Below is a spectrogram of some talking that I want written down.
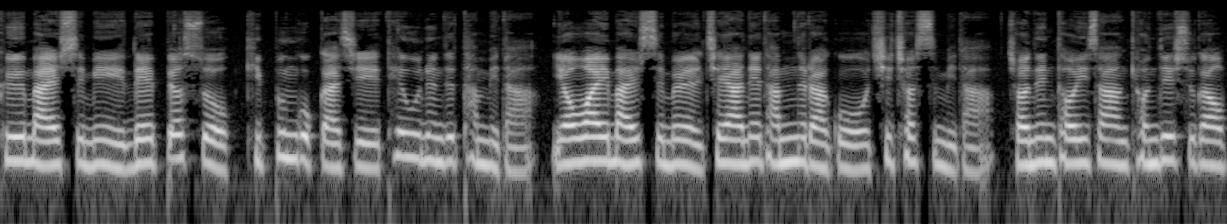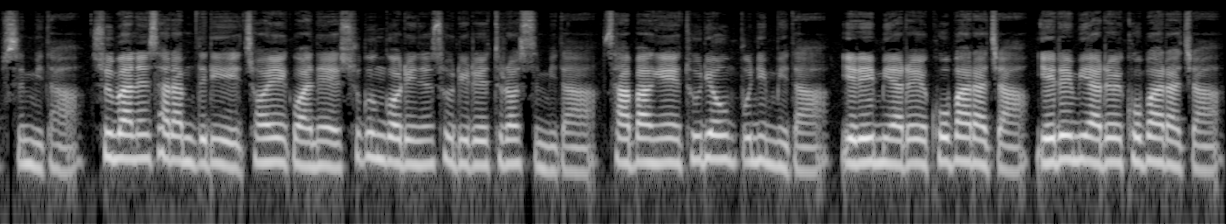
그 말씀이 내 뼛속 깊은 곳까지 태우는 듯합니다. 여호와의 말씀을 제 안에 담느라고 지쳤습니다. 저는 더 이상 견딜 수가 없습니다. 수많은 사람들이 저에 관해 수근거리는 소리를 들었습니다. 사방에 두려움뿐입니다. 예레미야를 고발하자. 예레미야를 고발하자.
